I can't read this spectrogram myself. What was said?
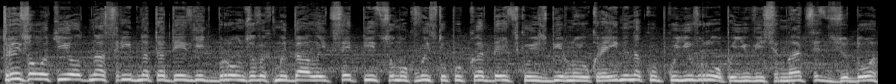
Три золоті, одна срібна та дев'ять бронзових медалей. Це підсумок виступу кадетської збірної України на Кубку Європи Ю-18 дзюдо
